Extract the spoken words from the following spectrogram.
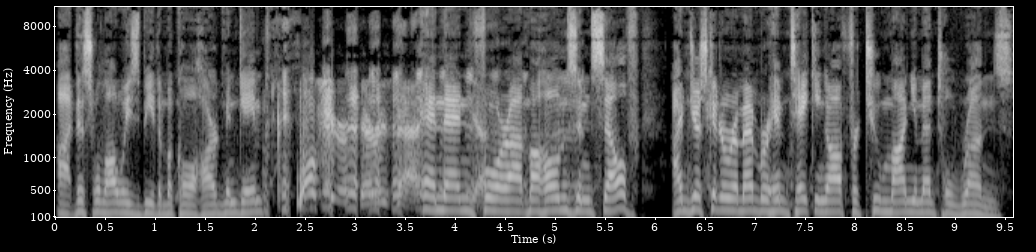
uh, this will always be the Mecole Hardman game. Well, sure, there is that. And then Yeah. for uh, Mahomes himself, I'm just going to remember him taking off for two monumental runs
